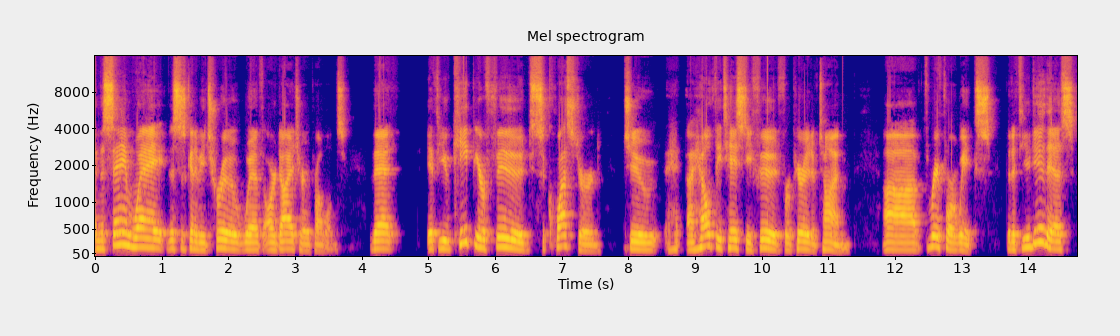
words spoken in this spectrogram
in the same way, this is going to be true with our dietary problems that if you keep your food sequestered to a healthy, tasty food for a period of time, uh, three or four weeks, that if you do this,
